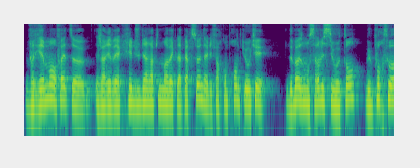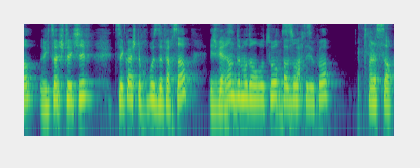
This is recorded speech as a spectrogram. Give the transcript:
vraiment, en fait, euh, j'arrivais à créer du lien rapidement avec la personne, à lui faire comprendre que, ok, de base, mon service, il vaut tant, mais pour toi, avec toi, je te kiffe. Tu sais quoi, je te propose de faire ça. Et je vais Ouais, rien te demander en retour, pas besoin de payer ou quoi. Voilà, c'est ça.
